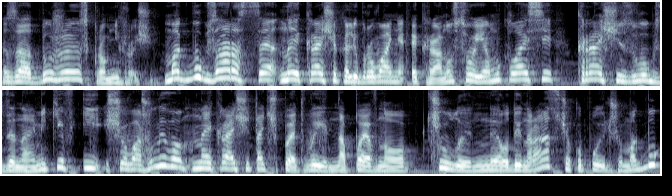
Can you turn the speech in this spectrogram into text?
за дуже скромні гроші. MacBook зараз це найкраще калібрування екрану в своєму класі, кращий звук з динаміків, і що важливо, найкращий тачпед. Ви напевно чули не один раз, що купуючи MacBook,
